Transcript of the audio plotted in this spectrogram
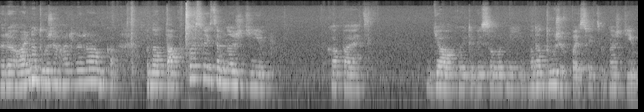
Реально дуже гарна рамка. Вона так вписується в наш дім. Капець. Дякую тобі, Соломій. Вона дуже вписується в наш дім.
